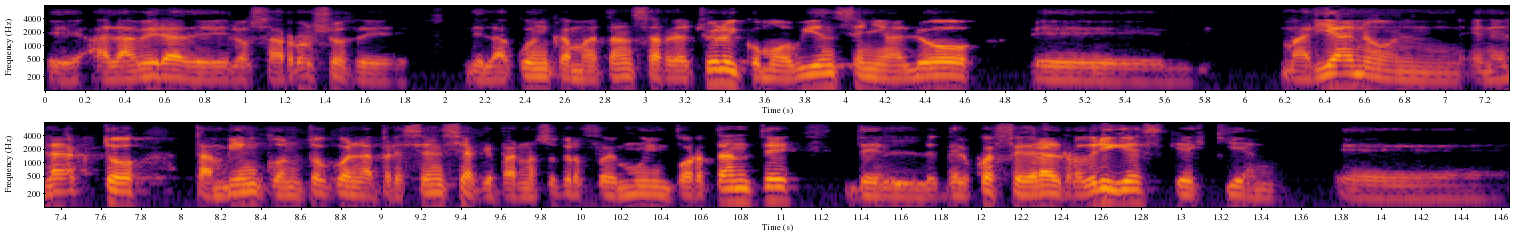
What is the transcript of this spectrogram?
eh, a la vera de los arroyos de, la cuenca Matanza-Riachuelo y como bien señaló Mariano en, el acto, también contó con la presencia que para nosotros fue muy importante del, juez federal Rodríguez, que es quien eh,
